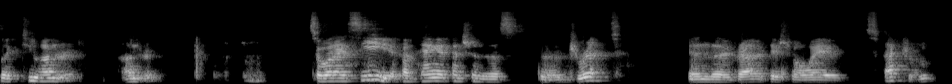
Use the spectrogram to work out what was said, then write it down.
is like 200, 100. So what I see, if I'm paying attention to this the drift in the gravitational wave spectrum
